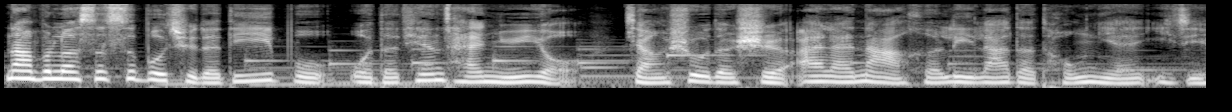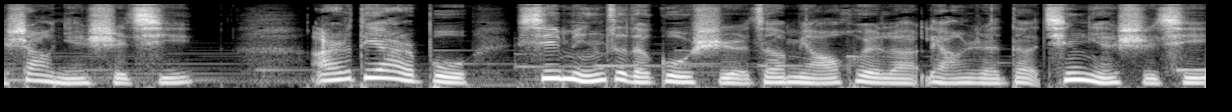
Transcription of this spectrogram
那不勒斯四部曲》的第一部《我的天才女友》。讲述的是埃莱娜和莉拉的童年以及少年时期，而第二部《新名字的故事》则描绘了两人的青年时期。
